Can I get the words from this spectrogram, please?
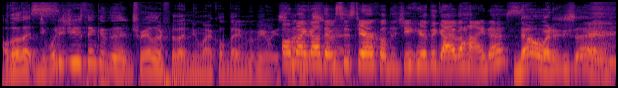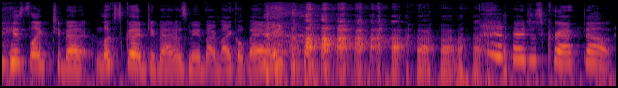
Although that, what did you think of the trailer for that new Michael Bay movie we saw? oh my god, that was hysterical! Did you hear the guy behind us? No, what did he say? He's like, too bad it looks good. Too bad it was made by Michael Bay. I just cracked up.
